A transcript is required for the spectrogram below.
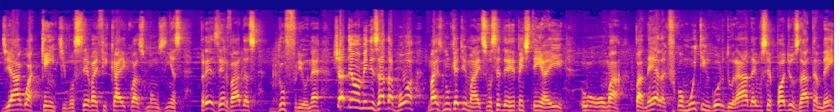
de água quente. Você vai ficar aí com as mãozinhas preservadas do frio, né? Já deu uma amenizada boa, mas nunca é demais. Se você de repente tem aí uma panela que ficou muito engordurada, aí você pode usar também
